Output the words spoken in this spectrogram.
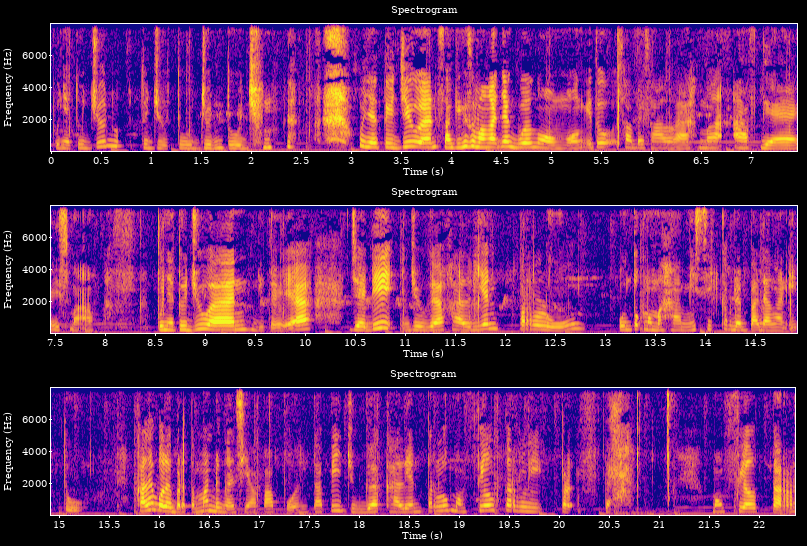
punya tujuan, tuju, tujuan, tujuan, punya tujuan. Saking semangatnya gue ngomong itu sampai salah. Maaf guys, maaf. Punya tujuan gitu ya. Jadi juga kalian perlu untuk memahami sikap dan pandangan itu kalian boleh berteman dengan siapa pun, tapi juga kalian perlu memfilter li, per, memfilter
